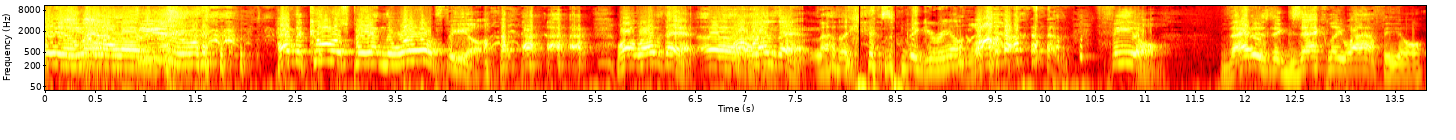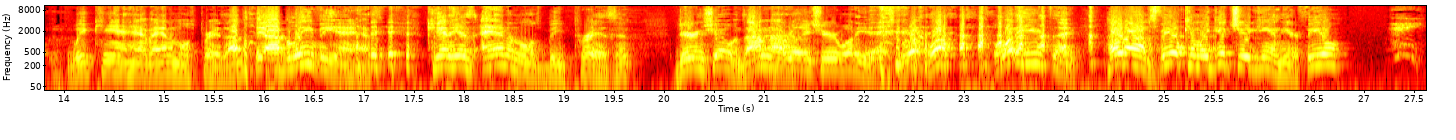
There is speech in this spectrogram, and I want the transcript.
oh, Phil, man, I love it. you have the coolest pet in the world, Phil. what was that? what uh, was that? I think it's a big gorilla. Phil, that is exactly why, Phil, we can't have animals present. I believe, I believe he asked, can his animals be present during showings? I'm not really uh. sure what he asked. What, what, what do you think? Hold on, Phil, can we get you again here? Phil, Hey,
